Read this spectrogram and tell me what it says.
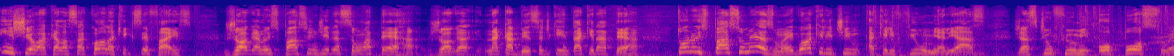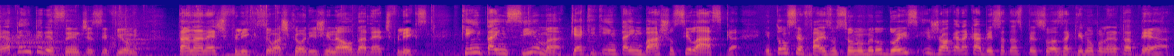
Encheu aquela sacola, o que, que você faz? Joga no espaço em direção à Terra. Joga na cabeça de quem tá aqui na Terra. Tô no espaço mesmo, é igual aquele, time, aquele filme, aliás. Já assistiu o filme O Poço? É até interessante esse filme. Tá na Netflix, eu acho que é original da Netflix. Quem tá em cima quer que quem tá embaixo se lasca. Então você faz o seu número 2 e joga na cabeça das pessoas aqui no planeta Terra.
